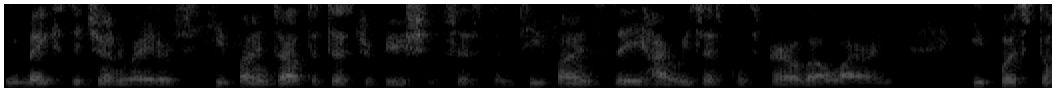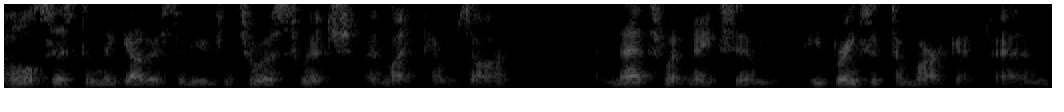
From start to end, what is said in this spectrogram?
He makes the generators. He finds out the distribution systems. He finds the high resistance parallel wiring. He puts the whole system together so you can throw a switch and light comes on. And that's what makes him, he brings it to market. And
